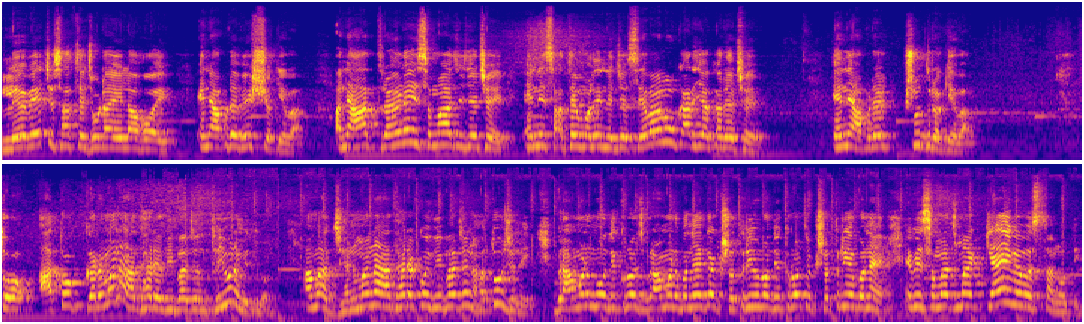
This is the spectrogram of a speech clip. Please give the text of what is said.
લે વેચ સાથે જોડાયેલા હોય, એને આપણે વૈશ્ય કહેવા અને આ ત્રણેય સમાજ જે છે, એની સાથે મળીને જે સેવાનું કાર્ય કરે છે, એને આપણે શુદ્ર કહેવા તો આ તો કર્મના આધારે વિભાજન થયું ને મિત્રો? આમાં જન્મના આધારે કોઈ વિભાજન હતું જ નહીં. બ્રાહ્મણનો દીકરો જ બ્રાહ્મણ બને કે ક્ષત્રિયનો દીકરો જ ક્ષત્રિય બને, એવી સમાજમાં ક્યાંય વ્યવસ્થા નહોતી.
